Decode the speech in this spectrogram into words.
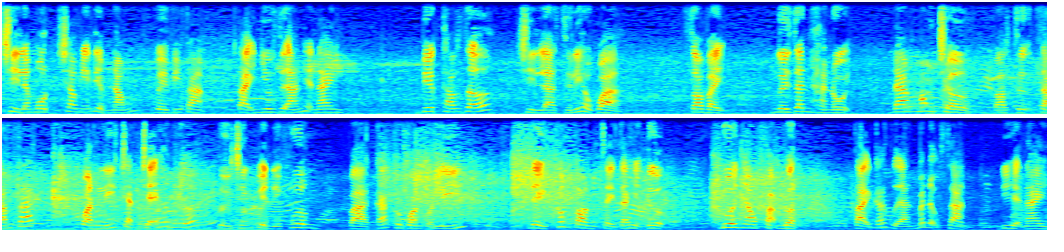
chỉ là một trong những điểm nóng về vi phạm tại nhiều dự án hiện nay. Việc tháo rỡ chỉ là xử lý hậu quả. Do vậy, người dân Hà Nội đang mong chờ vào sự giám sát, quản lý chặt chẽ hơn nữa từ chính quyền địa phương và các cơ quan quản lý để không còn xảy ra hiện tượng đua nhau phạm luật tại các dự án bất động sản như hiện nay.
